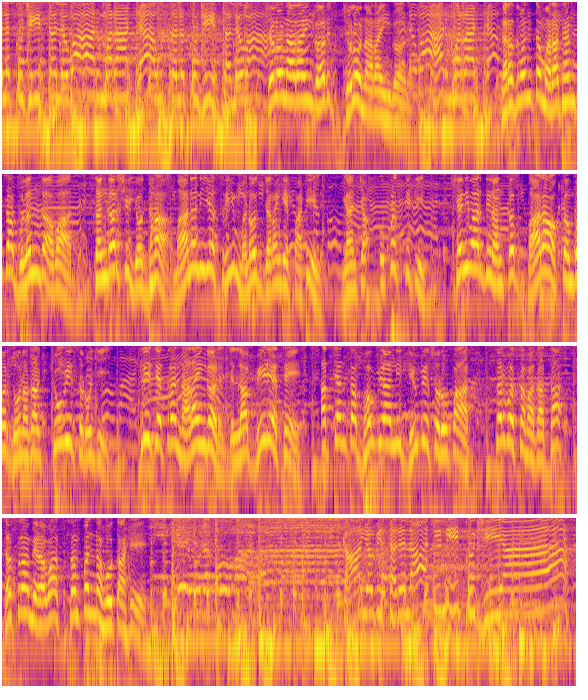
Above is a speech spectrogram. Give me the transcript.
उचल तुझी तलवार मराठ्या उचल तुझी तलवार. चलो नारायणगड चलो नारायणगड. तलवार मराठ्या गरजवंत मराठ्यांचा बुलंद आवाज. संघर्ष योद्धा माननीय श्री मनोज जरांगे पाटील यांच्या उपस्थितीत शनिवार दिनांक बारा ऑक्टोबर दोन हजार चोवीस रोजी श्री क्षेत्र नारायणगड जिल्हा बीड येथे अत्यंत भव्य आणि दिव्य स्वरूपात सर्व समाजाचा दसरा मेळावा संपन्न होत आहे. काय विसरला दिली तुझिया?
